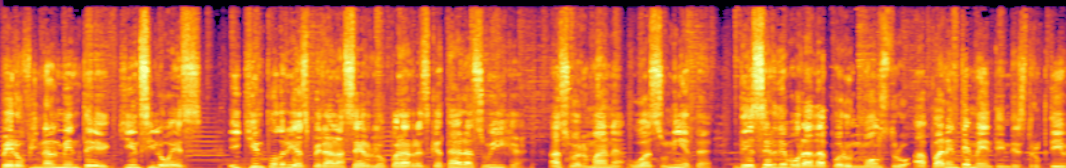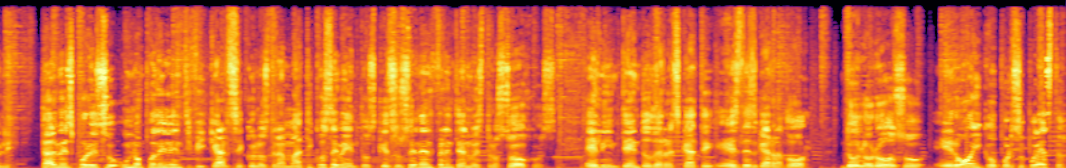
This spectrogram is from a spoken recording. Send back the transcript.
Pero finalmente, ¿quién sí lo es? ¿Y quién podría esperar hacerlo para rescatar a su hija, a su hermana o a su nieta de ser devorada por un monstruo aparentemente indestructible? Tal vez por eso uno puede identificarse con los dramáticos eventos que suceden frente a nuestros ojos. El intento de rescate es desgarrador, doloroso, heroico por supuesto.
